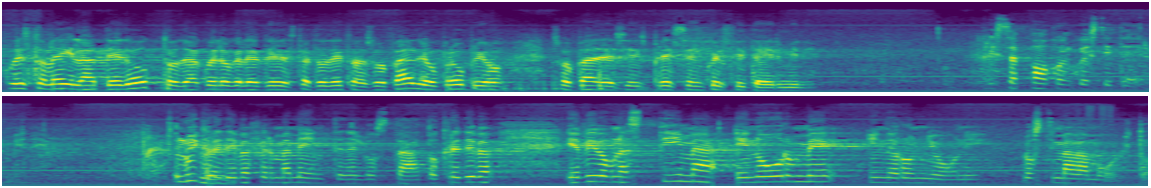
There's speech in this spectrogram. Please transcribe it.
Questo lei l'ha dedotto da quello che le è stato detto da suo padre o proprio suo padre si è espresso in questi termini? Pressa poco in questi termini. Lui credeva eh. fermamente nello Stato, credeva e aveva una stima enorme in Rognoni, lo stimava molto.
